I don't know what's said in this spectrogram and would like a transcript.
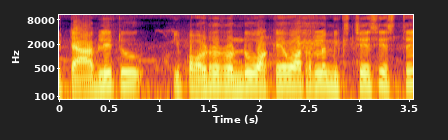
ఈ ట్యాబ్లెట్ ఈ పౌడర్ రెండు ఒకే వాటర్లో మిక్స్ చేసి ఇస్తే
